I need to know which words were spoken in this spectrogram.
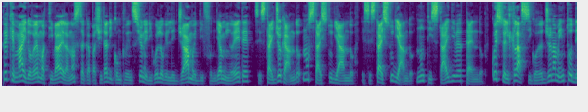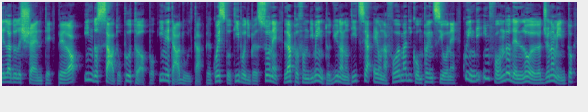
perché mai dovremmo attivare la nostra capacità di comprensione di quello che leggiamo e diffondiamo in rete? Se stai giocando, non stai studiando e se stai studiando, non ti stai divertendo. Questo è il classico ragionamento dell'adolescente, però indossato purtroppo in età adulta. Per questo tipo di persone l'approfondimento di una notizia è una forma di comprensione, quindi in fondo del loro ragionamento apprendimento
